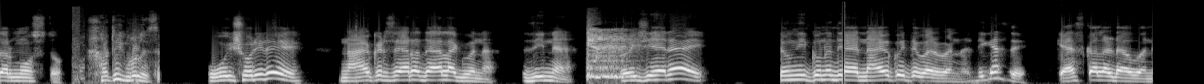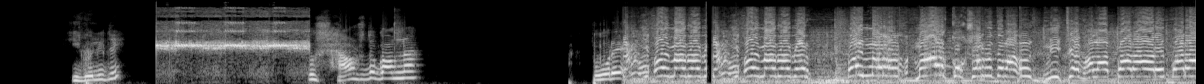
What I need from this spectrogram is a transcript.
তার মস্ত। সঠিক বলেছে। ওই শরীরে নায়কের চেহারা দেয়া লাগবে না জি না। ওই চেহারায় তুমি কোনোদিন নায়ক হইতে পারবে না ঠিক আছে? ক্যাশ কালারটা হবে না কি বলি তুই? তোর সাহস তো কম না। তোরে মার কোক সর্বতে মার নিচে ভালা পারা আরে পারা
